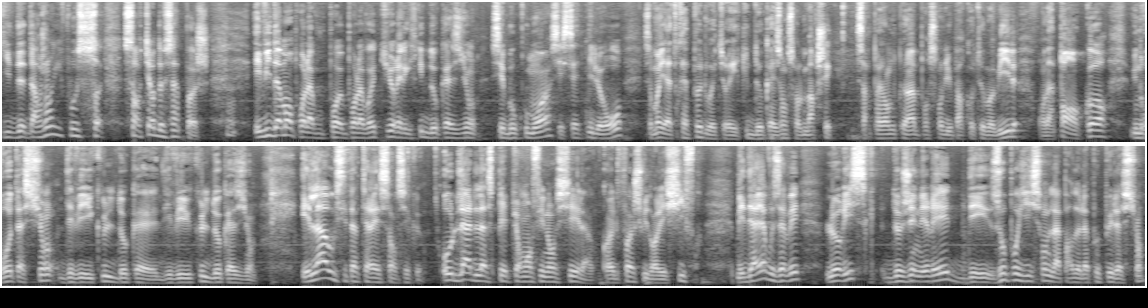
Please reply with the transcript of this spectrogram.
d'argent qu'il faut sortir de sa poche. Évidemment, pour la, pour, la voiture électrique d'occasion, c'est beaucoup moins, c'est 7 000 euros. Seulement, il y a très peu de voitures électriques d'occasion sur le marché. Ça représente que 1% du parc automobile. On n'a pas encore une rotation des véhicules des véhicules d'occasion. Et là où c'est intéressant, c'est que au-delà de l'aspect purement financier, là, encore une fois, je suis dans les chiffres, mais derrière vous avez le risque de générer des oppositions de la part de la population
